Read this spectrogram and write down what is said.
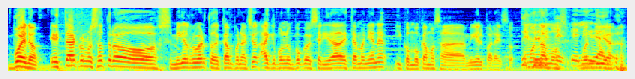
Bueno, está con nosotros Miguel Roberto de Campo en Acción. Hay que ponerle un poco de seriedad esta mañana y convocamos a Miguel para eso. ¿Cómo andamos? Buen día.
